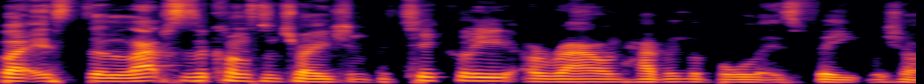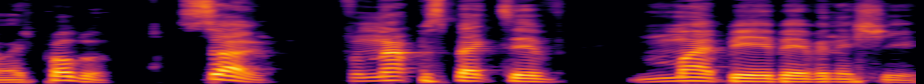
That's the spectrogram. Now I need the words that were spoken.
but it's the lapses of concentration, particularly around having the ball at his feet, which are his problem. So, from that perspective, might be a bit of an issue.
